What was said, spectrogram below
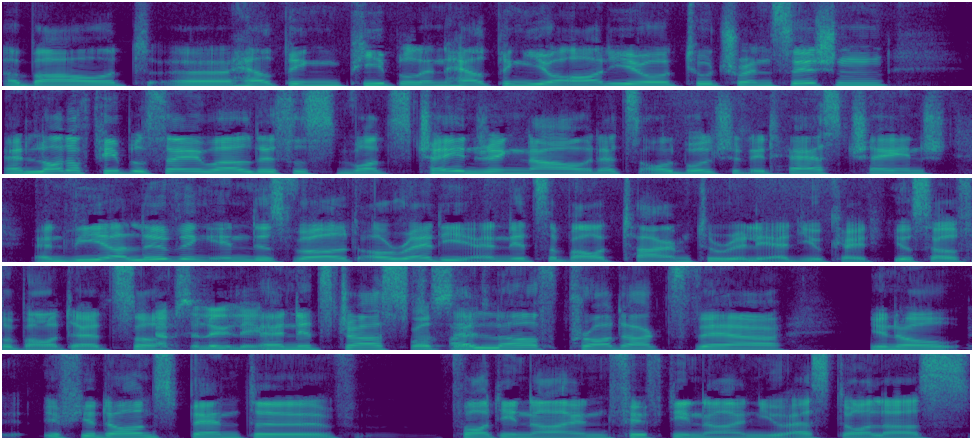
about uh, helping people and helping your audio to transition. And a lot of people say, well, this is what's changing now. That's all bullshit. It has changed. And we are living in this world already. And it's about time to really educate yourself about that. So, Absolutely. And it's just, Well I love products where, you know, if you don't spend the 49, 59 US dollars,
